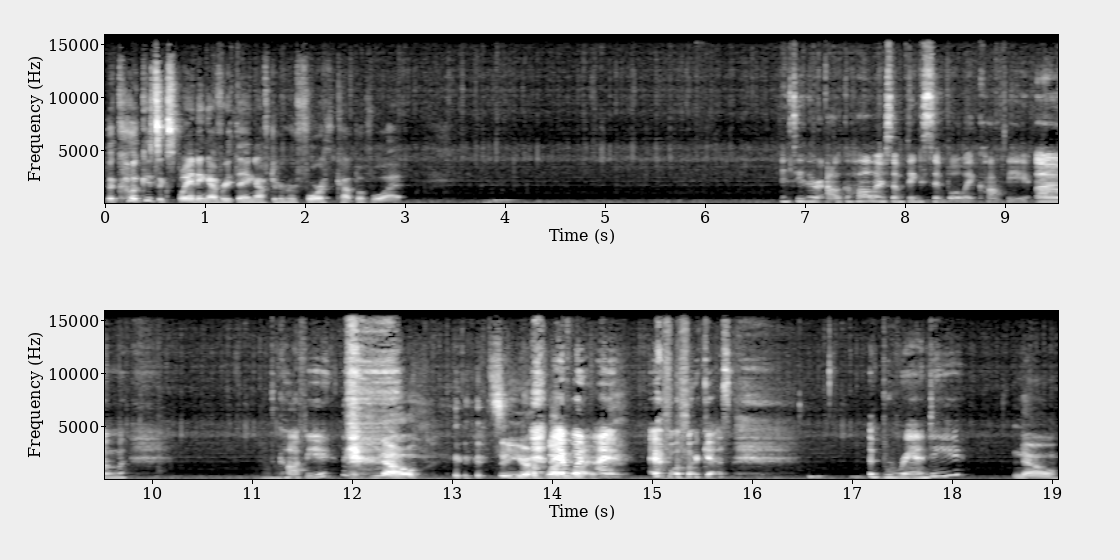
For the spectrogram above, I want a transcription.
The cook is explaining everything after her fourth cup of what? It's either alcohol or something simple like coffee. Um, coffee. No. so you have I one have more. one. I, I have one more guess. Brandy. No.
